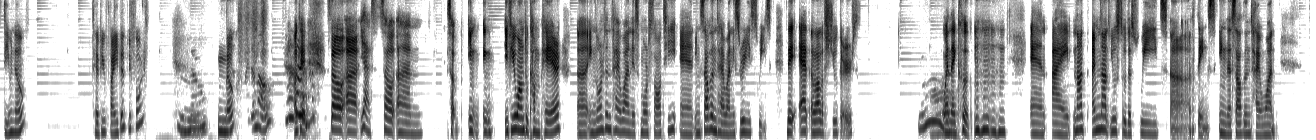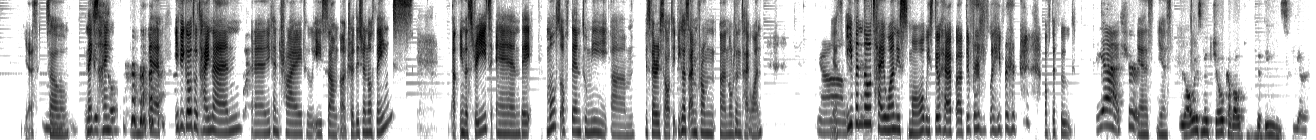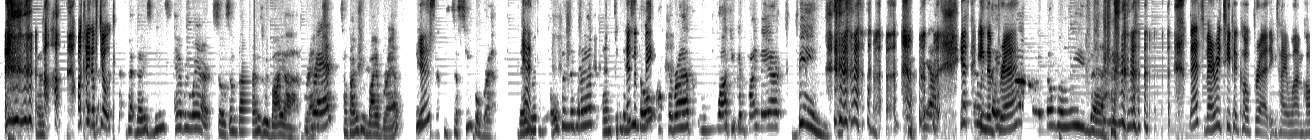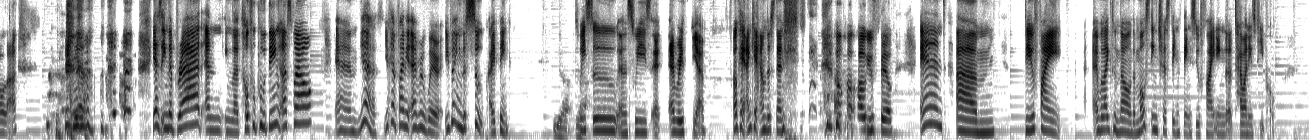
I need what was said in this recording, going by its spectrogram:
Do you know? Have you find it before? no, No. I don't know. Okay. so uh yes. So um so in, in if you want to compare, uh, in northern Taiwan it's more salty and in southern Taiwan it's really sweet. They add a lot of sugars Mm. when they cook. hmm hmm And I not I'm not used to the sweet uh things in the southern Taiwan. Yes. So Mm. next time so- yeah, if you go to Tainan, and you can try to eat some uh, traditional things uh, in the street, and they most of them to me um is very salty because I'm from uh, northern Taiwan. yeah, Yes, even though Taiwan is small, we still have a different flavor of the food. Yeah, sure. Yes, yes. We always make joke about the beans here. what kind of joke? That there is beans everywhere. So sometimes we buy a bread. Bread. Sometimes we buy a bread. Yes. It's a simple bread. Then Yeah. you open the bread and in the There's middle big- of the bread, what you can find there? Beans. Yeah. yes, in the bread. "No, I don't believe that. That's very typical bread in Taiwan, Paula. Yeah. yes, in the bread and in the tofu pudding as well. And yes, you can find it everywhere, even in the soup, I think. Yeah. Sweet soup and sweets, and every yeah. Okay, I can understand how, how, how you feel. And um, do you find? I would like to know the most interesting things you find in the Taiwanese people.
